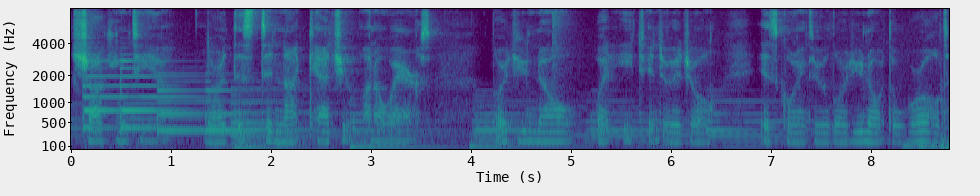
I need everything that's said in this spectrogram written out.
shocking to you. Lord, this did not catch you unawares. Lord, you know what each individual is going through. Lord, you know what the world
